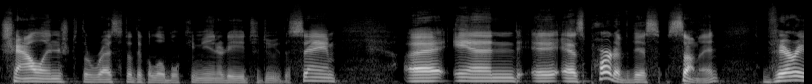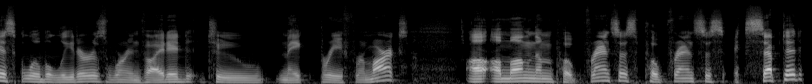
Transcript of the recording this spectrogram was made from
challenged the rest of the global community to do the same. Uh, and uh, as part of this summit, various global leaders were invited to make brief remarks. Uh, among them, Pope Francis. Pope Francis accepted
